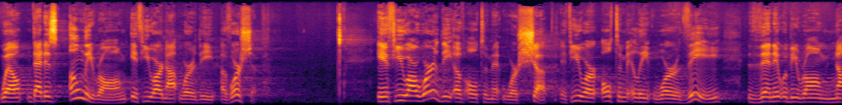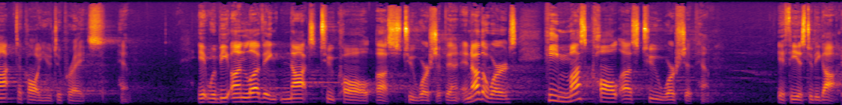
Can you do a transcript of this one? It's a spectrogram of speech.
Well, that is only wrong if you are not worthy of worship. If you are worthy of ultimate worship, if you are ultimately worthy, then it would be wrong not to call you to praise Him. It would be unloving not to call us to worship Him. In other words, He must call us to worship Him if He is to be God.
